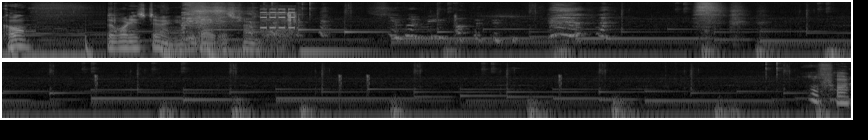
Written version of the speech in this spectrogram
Cool. So what he's doing every day this time. oh fuck.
